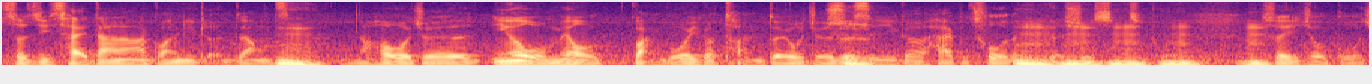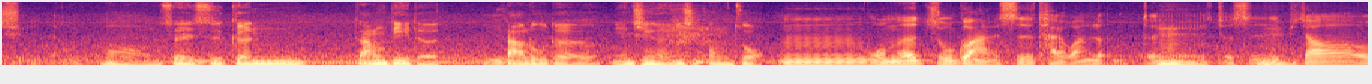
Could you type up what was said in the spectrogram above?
设计菜单啊，管理人这样子。嗯。然后我觉得，因为我没有管过一个团队，我觉得这是一个还不错的一个学习机会。所以就过去这样。哦，所以是跟当地的。大陆的年轻人一起工作。嗯，我们的主管是台湾人，对，嗯、就是比较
